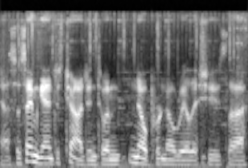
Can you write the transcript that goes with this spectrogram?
yeah, so same again, just charge into him, no, no real issues there.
